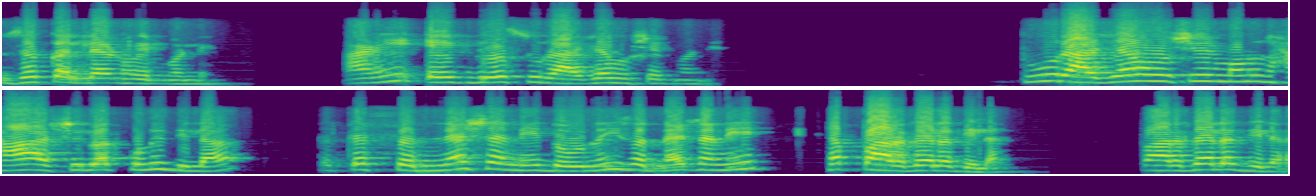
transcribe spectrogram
तुझं कल्याण होईल म्हणले आणि एक दिवस तू राजा होशील म्हणले तू राजा होशील म्हणून हा आशीर्वाद कोणी दिला? तर त्या संन्याशाने दोन्ही संन्याशाने ह्या पारध्याला दिला. पारध्याला दिला.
